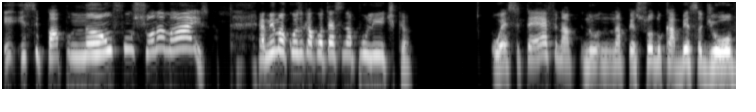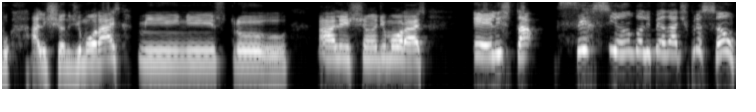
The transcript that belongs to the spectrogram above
esse papo não funciona mais. É a mesma coisa que acontece na política o STF, na, no, na pessoa do cabeça de ovo Alexandre de Moraes, ministro Alexandre de Moraes, ele está cerceando a liberdade de expressão.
